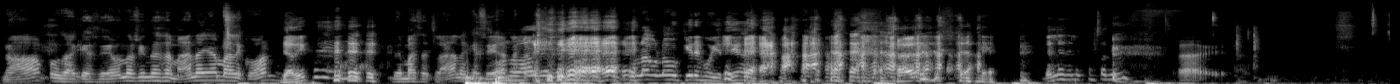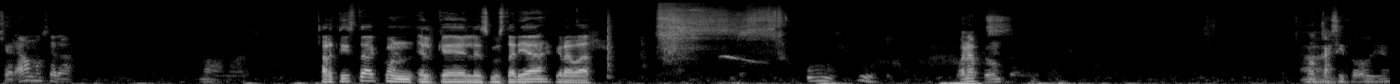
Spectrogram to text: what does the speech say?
No, pues a que sea un fin de semana ya en Malecón. ¿Ya dijo? De Mazatlán, a que sea. ¿Cuándo vas? Tú luego, luego quieres joyetear. Dele, dele, compadre. Ay, ¿Será o no será? No, no. Artista con el que les gustaría grabar. Buena pregunta. No, Ah. casi todo ya.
